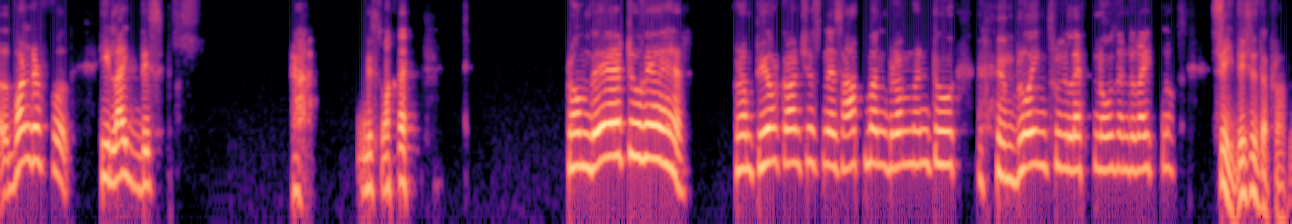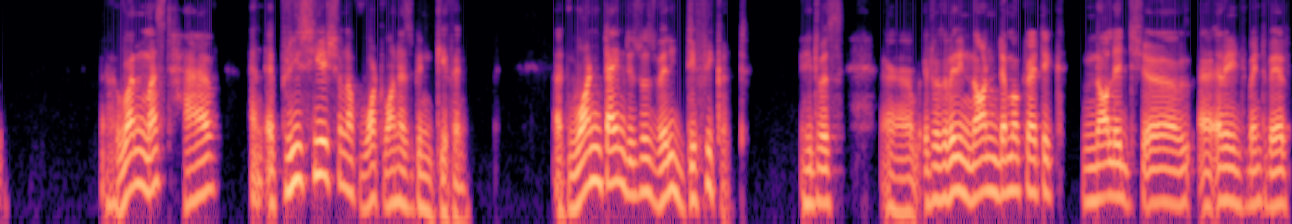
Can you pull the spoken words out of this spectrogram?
Uh, wonderful. He liked this. this one. From where to where? From pure consciousness, Atman, Brahman, to blowing through the left nose and the right nose. See, this is the problem. Uh, one must have an appreciation of what one has been given. At one time, this was very difficult. It was uh, it was a very non-democratic knowledge uh, arrangement where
